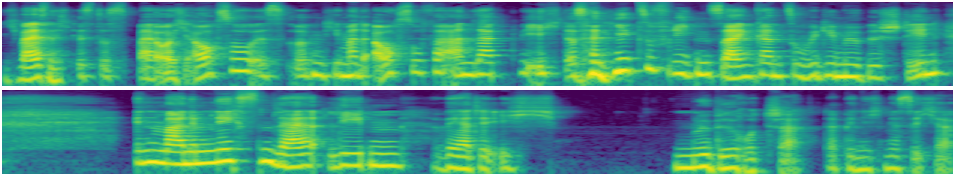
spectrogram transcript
Ich weiß nicht, ist das bei euch auch so? Ist irgendjemand auch so veranlagt wie ich, dass er nie zufrieden sein kann, so wie die Möbel stehen? In meinem nächsten Le Leben werde ich Möbelrutscher, da bin ich mir sicher.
